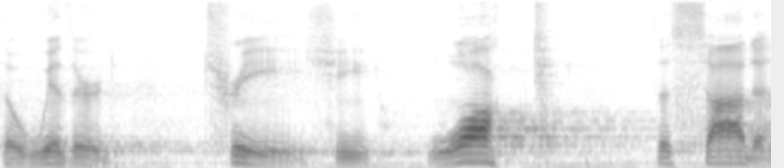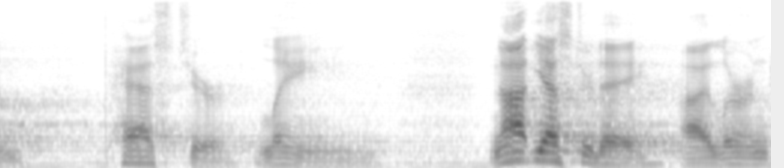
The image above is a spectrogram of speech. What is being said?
the withered tree. She walked the sodden pasture lane. Not yesterday I learned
